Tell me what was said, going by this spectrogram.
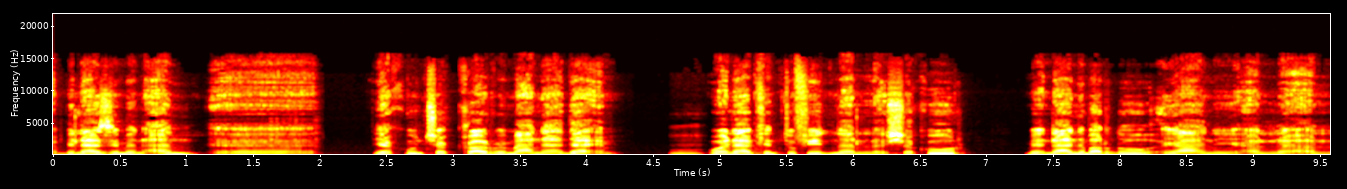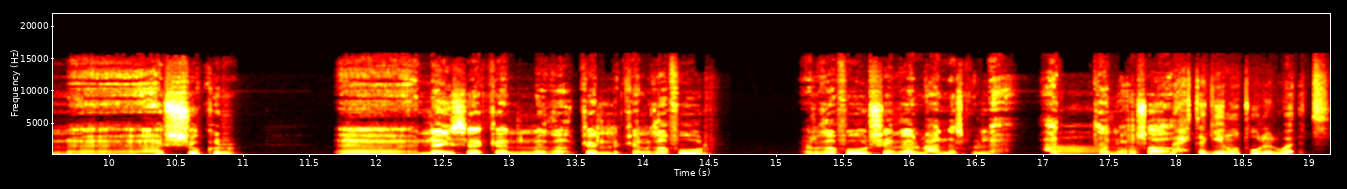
بلازم أن آه، يكون شكار بمعنى دائم. ولكن تفيدنا الشكور لأن برضو يعني ال- ال- الشكر آه، ليس كالغ- كال- كالغفور. الغفور شغال مع الناس كلها حتى آه. العصاة. محتاجينه طول الوقت.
